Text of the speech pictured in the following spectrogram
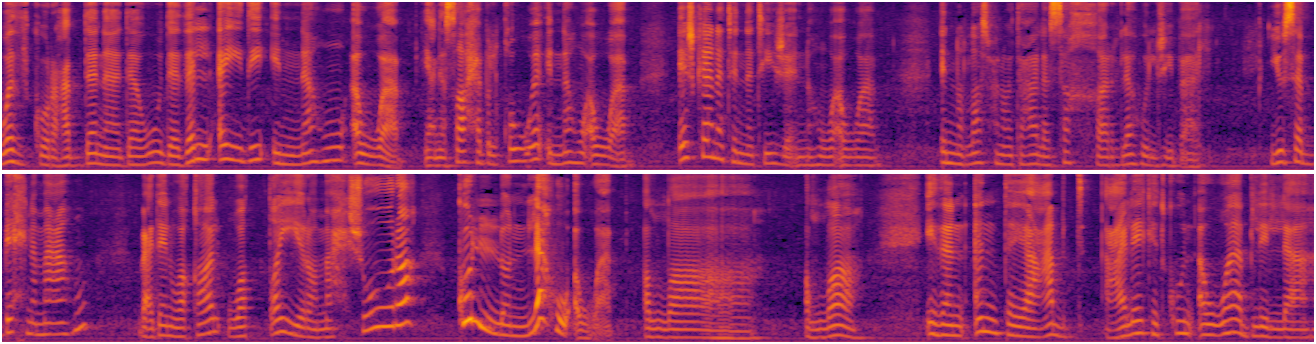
واذكر عبدنا داود ذا الأيدي إنه أواب. يعني صاحب القوة إنه أواب. إيش كانت النتيجة إنه هو أواب؟ إن الله سبحانه وتعالى سخر له الجبال. يسبحن معه بعدين وقال والطير محشورة كل له أواب. الله الله. إذا أنت يا عبد عليك تكون أواب لله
